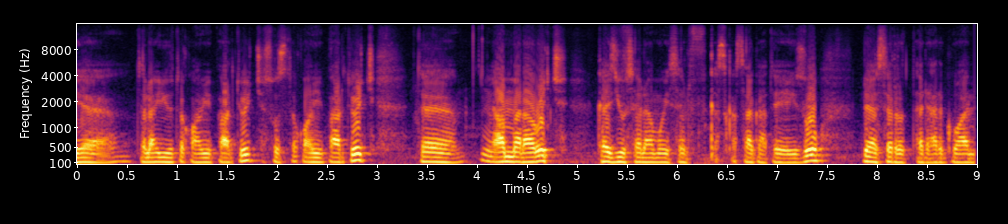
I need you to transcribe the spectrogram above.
የተለያዩ ተቃዋሚ ፓርቲዎች ሶስት ተቃዋሚ ፓርቲዎች አመራሮች ከዚሁ ሰላማዊ ሰልፍ ቅስቀሳ ጋር ተያይዞ ለእስር ተዳርገዋል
